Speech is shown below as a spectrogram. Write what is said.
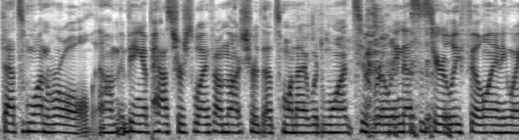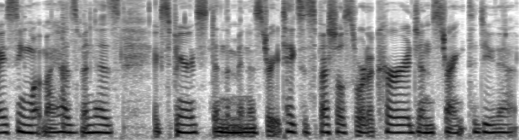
that's one role. Um, being a pastor's wife, I'm not sure that's one I would want to really necessarily fill anyway, seeing what my husband has experienced in the ministry. It takes a special sort of courage and strength to do that.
